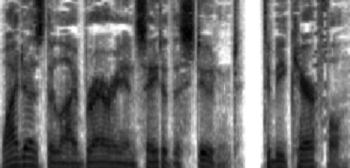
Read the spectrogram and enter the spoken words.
Why does the librarian say to the student, to be careful?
